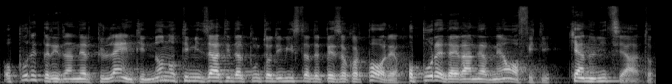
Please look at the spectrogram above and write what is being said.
oppure per i runner più lenti, non ottimizzati dal punto di vista del peso corporeo, oppure dai runner neofiti, che hanno iniziato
